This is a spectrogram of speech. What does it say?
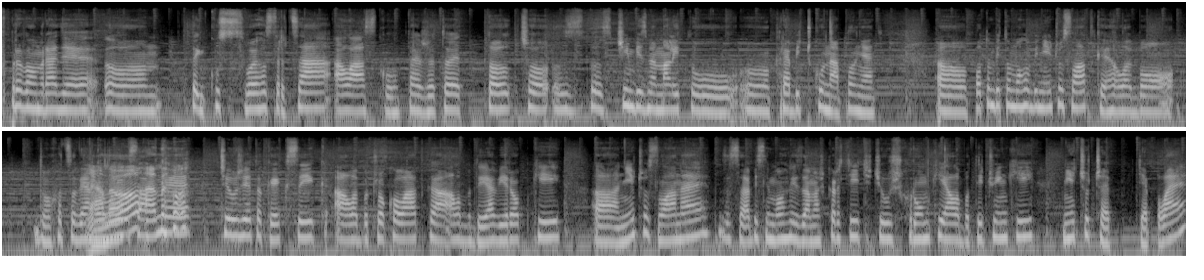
v prvom rade um, ten kus svojho srdca a lásku. Takže to je to, čo, s, s čím by sme mali tú uh, krabičku naplňať. Uh, potom by to mohlo byť niečo sladké, lebo dôchodcovia milujú sladké. Ano. Či už je to keksík, alebo čokoládka, alebo dia výrobky. Uh, niečo slané, zase aby si mohli zamaškrtiť, či už chrúmky alebo tyčinky. Niečo čep, teplé,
